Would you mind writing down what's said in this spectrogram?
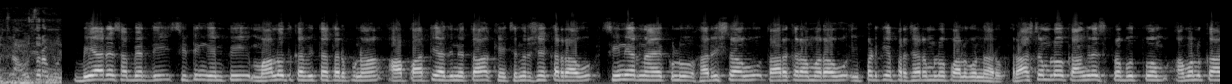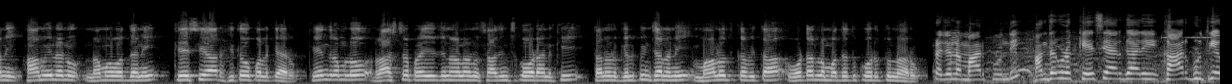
కష్టపడవలసిన అవసరం ఉంది. బీఆర్ఎస్ అభ్యర్థి సిట్టింగ్ ఎంపీ మాలోత్ కవిత తరపున ఆ పార్టీ అధినేత కె. చంద్రశేఖర్ రావు సీనియర్ నాయకులు హరీష్ రావు తారక రామారావు ఇప్పటికే ప్రచారంలో పాల్గొన్నారు. రాష్ట్రంలో కాంగ్రెస్ ప్రభుత్వం అమలు కాని హామీలను నమ్మవద్దని కేసీఆర్ హితవు పలికారు. కేంద్రంలో రాష్ట్ర ప్రయోజనాలను సాధించుకోవడానికి తనను గెలిపించాలని మాలోద్ కవిత ఓటర్ల మద్దతు కోరుతున్నారు. ప్రజల్లో మార్పు ఉంది. అందరూ కూడా కేసీఆర్ గారి కార్ గుర్తుకే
